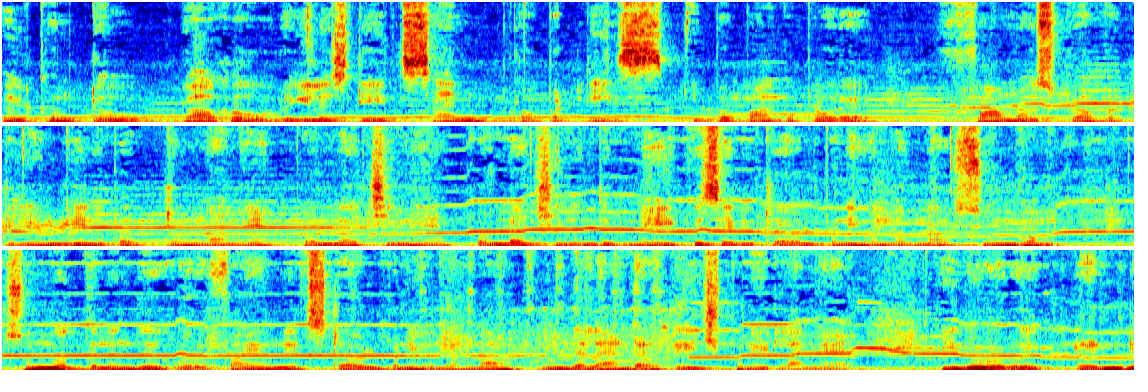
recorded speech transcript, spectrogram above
Welcome to Raghav real estates and properties இப்போ பார்க்க போகிற ஃபார்ம் ஹவுஸ் ப்ராப்பர்ட்டி எங்கேன்னு பார்த்தோம்னாங்க பொள்ளாச்சிங்க. பொள்ளாச்சியிலேருந்து மேற்கு சைடு ட்ராவல் பண்ணி வந்தோம்னா சுங்கம். சுங்கத்துலேருந்து ஒரு ஃபைவ் மினிட்ஸ் ட்ராவல் பண்ணி வந்தோம்னா இந்த லேண்டை ரீச் பண்ணிடலாங்க. இது ஒரு ரெண்டு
